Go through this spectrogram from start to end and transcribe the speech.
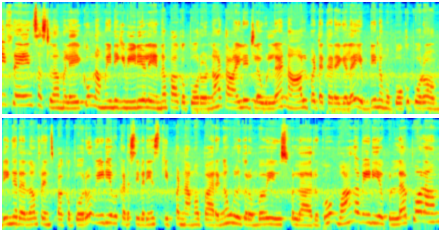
ஹாய் ஃப்ரெண்ட்ஸ் அஸ்லாம் வலைக்கும் நம்ம இன்றைக்கி வீடியோவில் என்ன பார்க்க போகிறோம்னா டாய்லெட்டில் உள்ள நாள்பட்ட கரைகளை எப்படி நம்ம போக்க போகிறோம் அப்படிங்கிறத தான் ஃப்ரெண்ட்ஸ் பார்க்க போகிறோம் வீடியோவை கடைசி வரையும் ஸ்கிப் பண்ணாமல் பாருங்கள் உங்களுக்கு ரொம்பவே யூஸ்ஃபுல்லாக இருக்கும். வாங்க வீடியோக்குள்ளே போகலாம்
